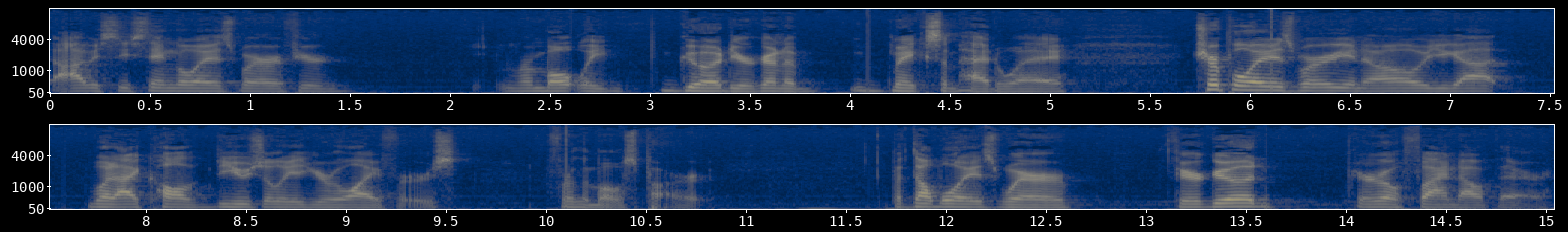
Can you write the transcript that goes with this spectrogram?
obviously, single A is where if you're remotely good, you're going to make some headway. Triple A is where you know you got what I call usually your lifers for the most part. But double A is where if you're good, you're going to find out there.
